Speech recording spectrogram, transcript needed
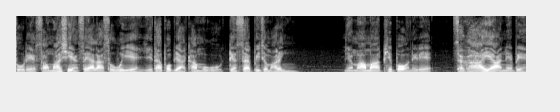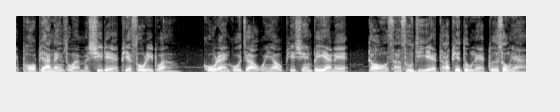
ဆိုတဲ့ဆောင်းမရှင်ဆရာလာစိုးဝေရဲ့ရေးသားဖော်ပြထားမှုကိုတင်ဆက်ပေးကြပါမယ်။မြန်မာမှာဖြစ်ပေါ်နေတဲ့စကားရနဲ့ပင်ဖော်ပြနိုင်စွမ်းမရှိတဲ့အဖြစ်ဆိုးတွေတွင်ကိုယ်တိုင်ကိုကြဝင်ရောက်ဖြည့်ရှင်းပေးရန်နဲ့ဒေါန်ဆန်စုကြည်ရဲ့ဓာဖြစ်သူနဲ့တွဲဆုံရန်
